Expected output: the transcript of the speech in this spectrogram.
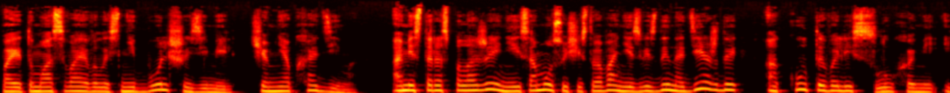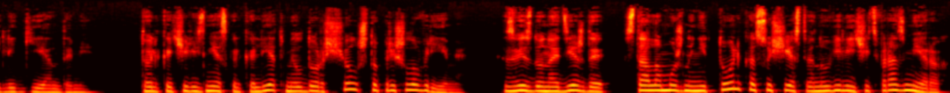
поэтому осваивалось не больше земель, чем необходимо, а месторасположение и само существование звезды надежды окутывались слухами и легендами. Только через несколько лет Милдор счел, что пришло время. Звезду надежды стало можно не только существенно увеличить в размерах,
